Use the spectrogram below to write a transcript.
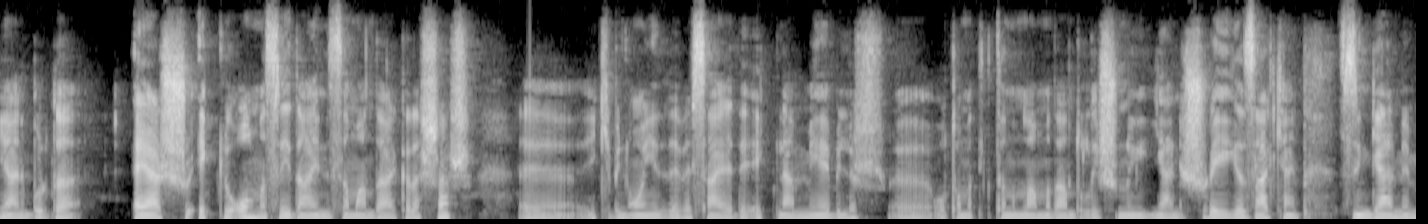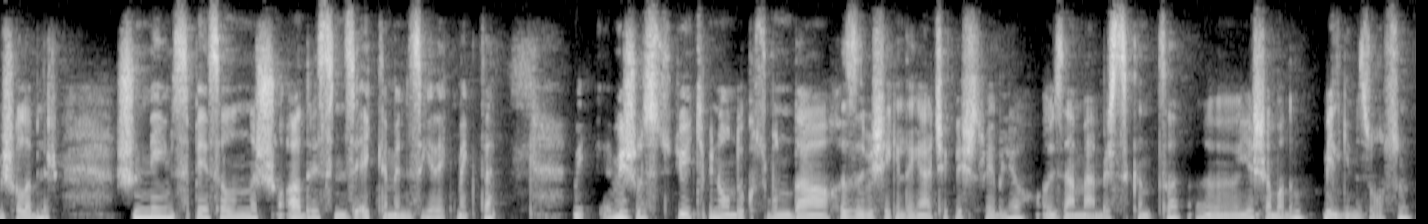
yani burada eğer şu ekli olmasaydı aynı zamanda arkadaşlar 2017'de vesairede eklenmeyebilir. E, otomatik tanımlanmadan dolayı şunu yani şuraya yazarken sizin gelmemiş olabilir. Şu namespace alanına şu adresinizi eklemeniz gerekmekte. Visual Studio 2019 bunu daha hızlı bir şekilde gerçekleştirebiliyor. O yüzden ben bir sıkıntı e, yaşamadım. Bilginiz olsun.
